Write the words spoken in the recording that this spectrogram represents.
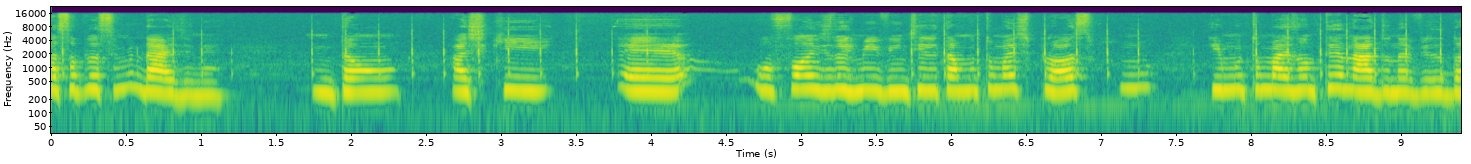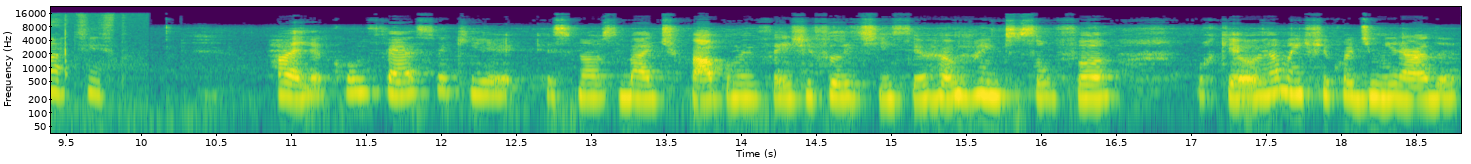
essa proximidade, né? Então, acho que é, o fã de 2020 ele está muito mais próximo e muito mais antenado na vida do artista. Olha, confesso que esse nosso bate-papo me fez refletir se eu realmente sou fã, porque eu realmente fico admirada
